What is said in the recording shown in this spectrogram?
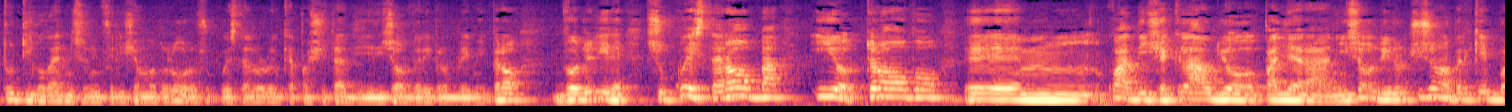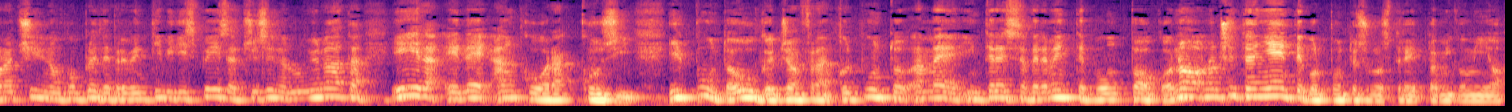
tutti i governi sono infelici a modo loro su questa loro incapacità di risolvere i problemi, però voglio dire, su questa roba io trovo, ehm, qua dice Claudio Pagliarani, i soldi non ci sono perché Bonaccini non completa i preventivi di spesa, Cesena alluvionata era ed è ancora così. Il punto a Ugo e Gianfranco, il punto a me interessa veramente po- poco, no, non c'entra niente col ponte sullo stretto, amico mio,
